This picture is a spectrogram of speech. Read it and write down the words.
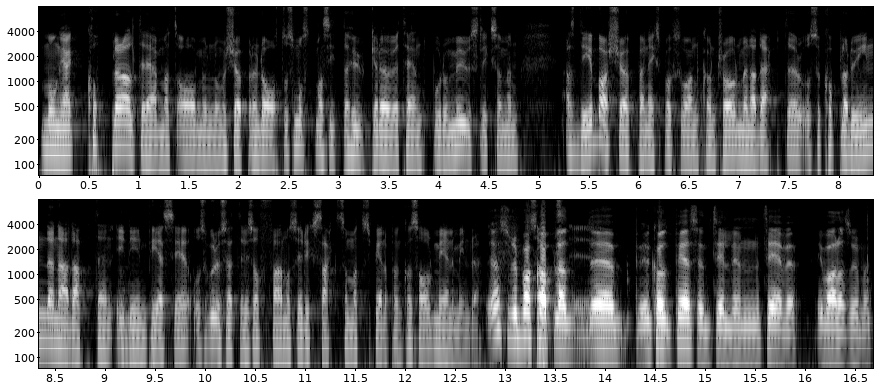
många kopplar alltid det här med att ah, men om man köper en dator så måste man sitta hukad över tangentbord och mus liksom. Men alltså det är bara att köpa en Xbox One Control med en adapter och så kopplar du in den här adaptern i din PC och så går du och sätter dig i soffan och så är det exakt som att du spelar på en konsol mer eller mindre. Ja, så du bara Så att, kopplar eh, ko- PCn till din TV i vardagsrummet?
